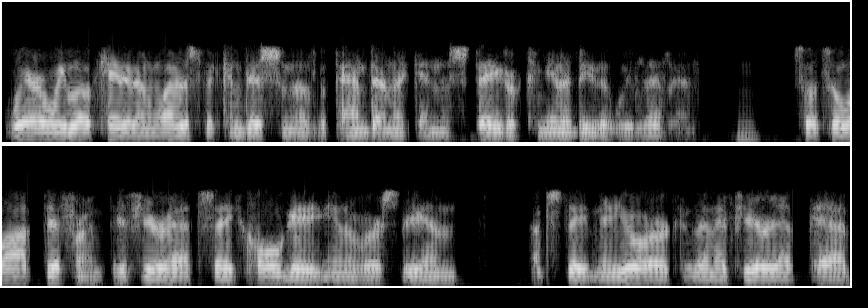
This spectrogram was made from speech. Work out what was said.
where are we located and what is the condition of the pandemic in the state or community that we live in? Hmm. So it's a lot different if you're at, say, Colgate University in upstate New York than if you're at, at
